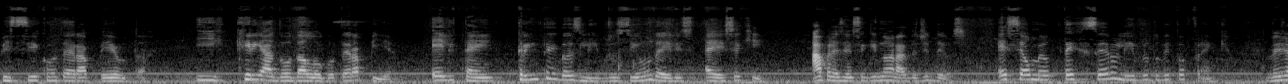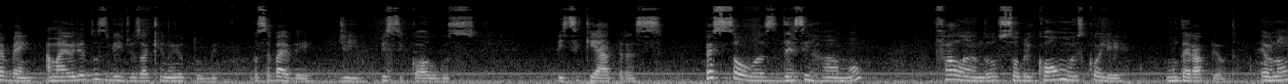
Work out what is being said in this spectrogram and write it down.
psicoterapeuta e criador da logoterapia. Ele tem 32 livros e um deles é esse aqui, a Presença Ignorada de Deus. Esse é o meu terceiro livro do Vitor Frankl. Veja bem, a maioria dos vídeos aqui no YouTube você vai ver de psicólogos, psiquiatras, pessoas desse ramo falando sobre como escolher um terapeuta. Eu não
